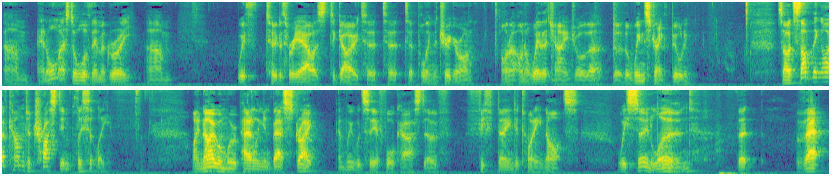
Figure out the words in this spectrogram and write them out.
um, and almost all of them agree um, with two to three hours to go to, to, to pulling the trigger on on a, on a weather change or the, the, the wind strength building. So it's something I've come to trust implicitly. I know when we were paddling in Bass Strait and we would see a forecast of 15 to 20 knots, we soon learned that that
